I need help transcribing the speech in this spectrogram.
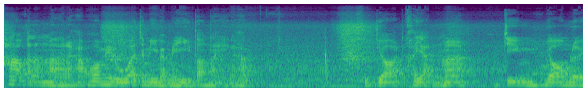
ข้าวกำลังมานะครับ เพราะว่าไม่รู้ว่าจะมีแบบนี้อีกตอนไหนนะครับ สุดยอดขยันมาก จริงยอมเลย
